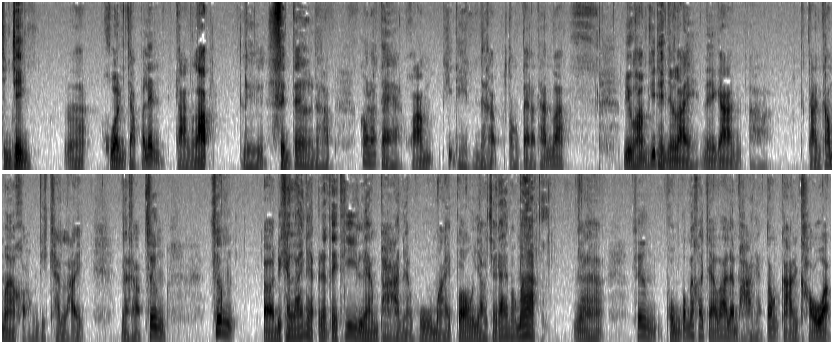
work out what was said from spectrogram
จริงๆนะฮะควรจับไปเล่นกลางรับหรือเซนเตอร์นะครับ ก็แล้วแต่ความคิดเห็นนะครับของแต่ละท่านว่า มีความคิดเห็นอย่างไรในการการเข้ามาของ Declan Rice นะครับ ซึ่งซึ่ง Declan Rice เนี่ยเป็นนักเตะที่แลมพาร์ดเนี่ยหมายปองอยากจะได้มากๆนะฮะซึ่งผมก็ไม่เข้าใจว่าแรมพาเนี่ยต้องการเขาอะ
